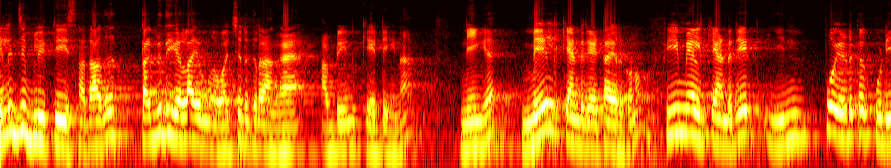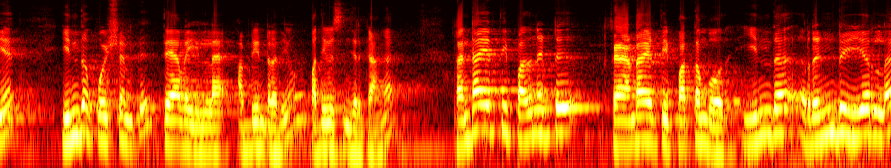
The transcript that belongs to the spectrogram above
எலிஜிபிலிட்டிஸ் அதாவது தகுதிகளாக இவங்க வச்சுருக்கிறாங்க அப்படின்னு கேட்டிங்கன்னா நீங்கள் மேல் கேண்டிடேட்டாக இருக்கணும். ஃபீமேல் கேண்டிடேட் இப்போ எடுக்கக்கூடிய இந்த பொசிஷனுக்கு தேவையில்லை அப்படின்றதையும் பதிவு செஞ்சுருக்காங்க. ரெண்டாயிரத்தி பதினெட்டு ரெண்டாயிரத்தி பத்தொம்போது. இந்த ரெண்டு இயரில்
